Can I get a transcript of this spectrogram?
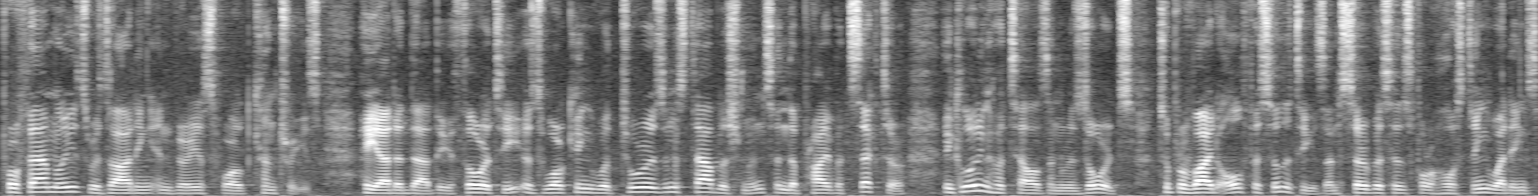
for families residing in various world countries. He added that the authority is working with tourism establishments in the private sector, including hotels and resorts, to provide all facilities and services for hosting weddings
